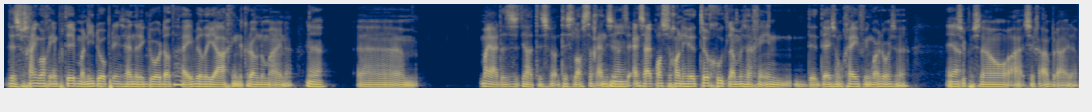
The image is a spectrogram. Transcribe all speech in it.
Het is waarschijnlijk wel geïmporteerd, maar niet door prins Hendrik... doordat hij wilde jagen in de kroondomeinen. Ja. Ehm, maar ja, dat is, ja het, is, het is lastig. En, ze, Nee. en zij passen gewoon heel te goed, laat maar zeggen, in de- deze omgeving... waardoor ze Ja. supersnel zich uitbreiden.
